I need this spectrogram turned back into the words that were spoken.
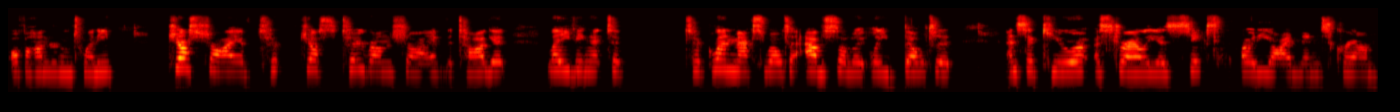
off 120, just shy of two, just two runs shy of the target, leaving it to to Glenn Maxwell to absolutely belt it and secure Australia's sixth ODI men's crown.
